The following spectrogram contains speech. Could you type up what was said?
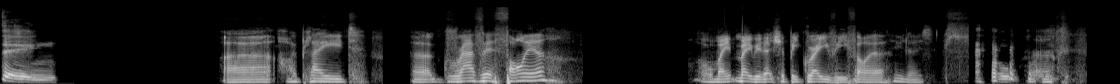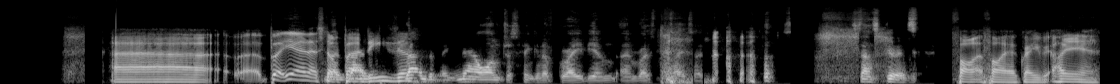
Ding. Uh, I played uh, Gravifier. Or may- maybe that should be Gravy Fire. Who knows? Oh, Uh, uh, but yeah, that's not No, bad ran- either. randomly, now I'm just thinking of gravy and, and roast potatoes. Sounds good. Fire, fire, gravy. Oh yeah,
